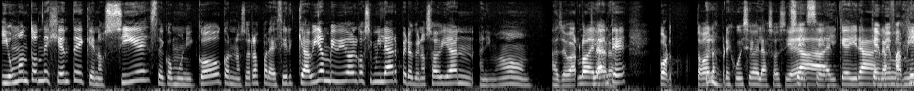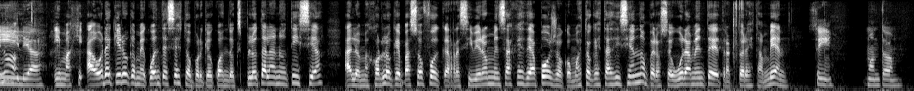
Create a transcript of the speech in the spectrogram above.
Y un montón de gente que nos sigue se comunicó con nosotros para decir que habían vivido algo similar, pero que no se habían animado a llevarlo adelante por todos los prejuicios de la sociedad, el que dirá Que la me familia. ahora quiero que me cuentes esto, porque cuando explota la noticia, a lo mejor lo que pasó fue que recibieron mensajes de apoyo, como esto que estás diciendo, pero seguramente detractores también. Sí, un montón.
